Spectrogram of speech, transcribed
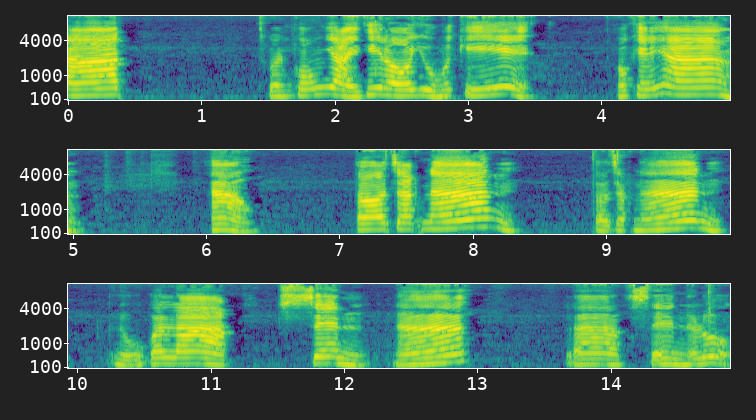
ตัด ส่วนโค้งใหญ่ที่รออยู่เมื่อกี้ โอเคยังอ้าวต่อจากนั้น ต่อจากนั้น หนูก็ลากเส้นนะ ลากเส้นนะลูก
